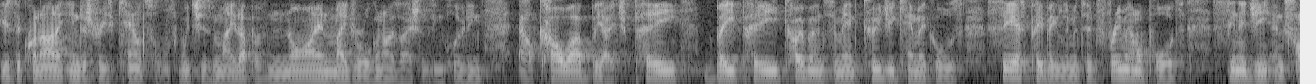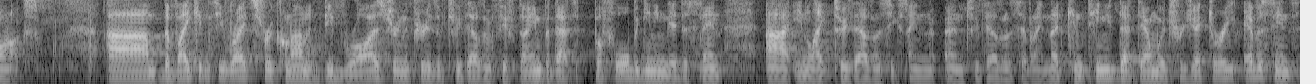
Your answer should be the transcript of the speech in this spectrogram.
is the Kwinana Industries Councils, which is made up of nine major organisations, including Alcoa, BHP, BP, Cockburn Cement, Coogee Chemicals, CSPB Limited, Fremantle Ports, Synergy and Tronox. Um, the vacancy rates through Kwinana did rise during the periods of 2015, but that's before beginning their descent uh, in late 2016 and 2017. They'd continued that downward trajectory ever since,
